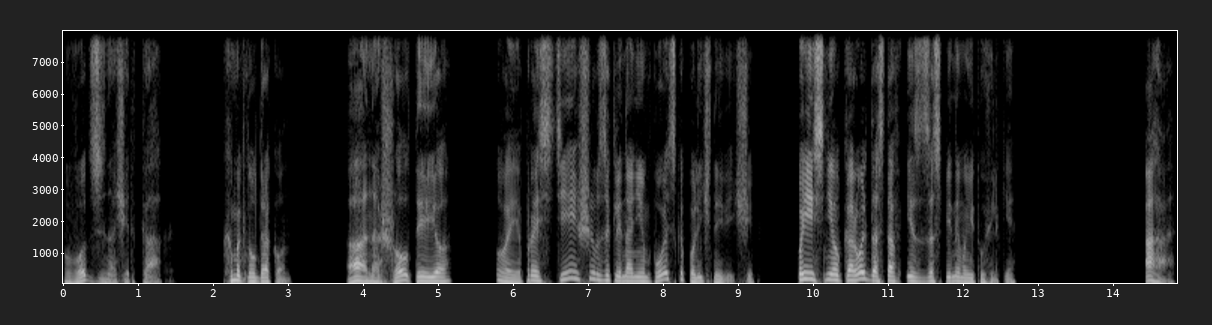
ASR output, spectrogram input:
«Вот значит как!» — хмыкнул дракон. «А нашел ты ее?» «Ой, простейшим заклинанием поиска по личной вещи», — пояснил король, достав из-за спины мои туфельки. «Ага,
